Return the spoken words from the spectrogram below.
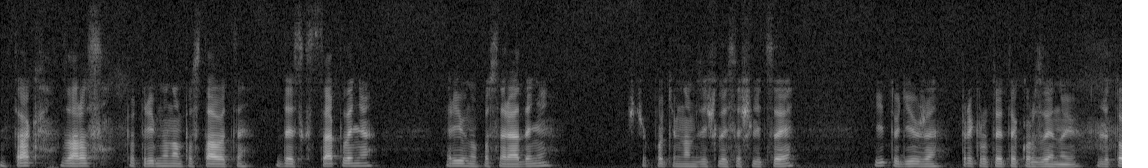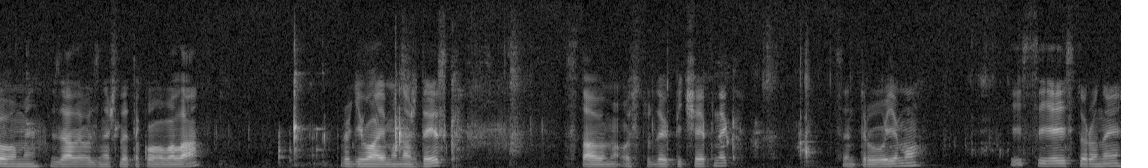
І Так, зараз потрібно нам поставити диск сцеплення рівно посередині, щоб потім нам зійшлися шліци. І тоді вже прикрутити корзиною. Для того ми взяли, ось знайшли такого вала, продіваємо наш диск. Ставимо ось туди в підшипник, центруємо і з цієї сторони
